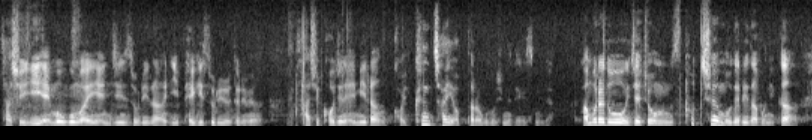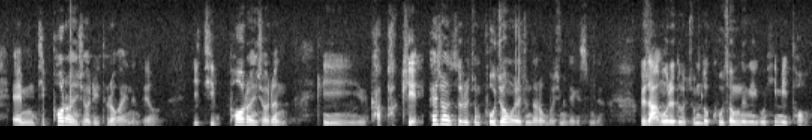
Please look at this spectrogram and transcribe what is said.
사실 이 M50i 엔진 소리랑 이 배기 소리를 들으면 사실 거진 M이랑 거의 큰 차이 없다라고 보시면 되겠습니다. 아무래도 이제 좀 스포츠 모델이다 보니까 M 디퍼런셜이 들어가 있는데요. 이 디퍼런셜은 이각 바퀴에 회전수를 좀 보정을 해준다고 보시면 되겠습니다. 그래서 아무래도 좀 더 고성능이고 힘이 더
